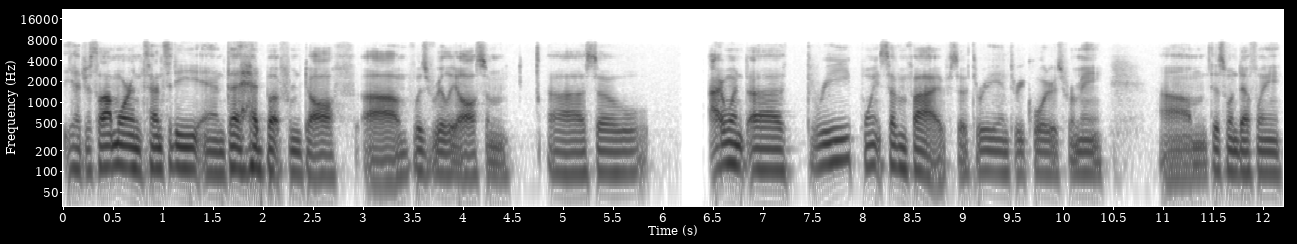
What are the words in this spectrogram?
yeah, just a lot more intensity, and that headbutt from Dolph um, was really awesome. Uh, so I went uh, 3.75, so three and three quarters for me. Um, this one definitely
